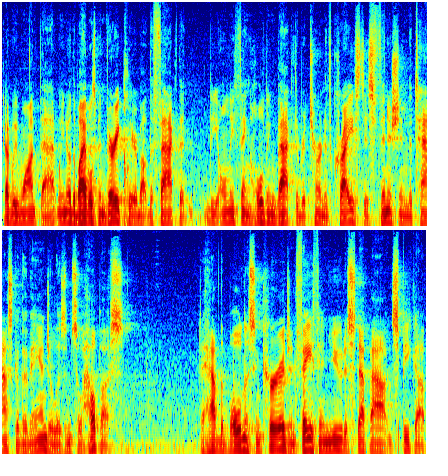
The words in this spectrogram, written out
God, we want that. We know the Bible's been very clear about the fact that the only thing holding back the return of Christ is finishing the task of evangelism. So help us to have the boldness and courage and faith in you to step out and speak up.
